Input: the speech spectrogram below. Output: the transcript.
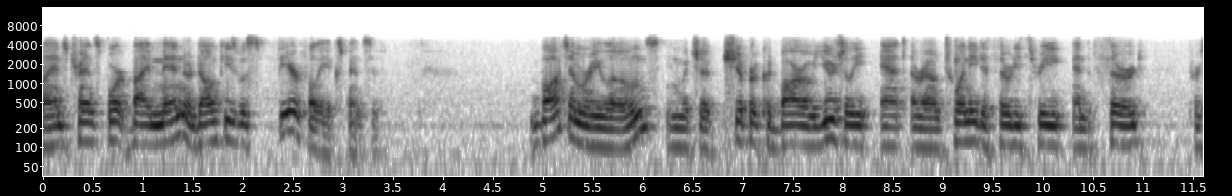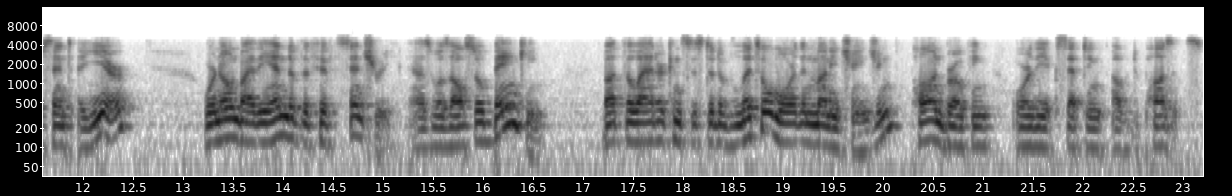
Land transport by men or donkeys was fearfully expensive. Bottomry loans, in which a shipper could borrow usually at around 20 to 33 and a third percent a year, were known by the end of the 5th century, as was also banking, but the latter consisted of little more than money changing, pawnbroking, or the accepting of deposits.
